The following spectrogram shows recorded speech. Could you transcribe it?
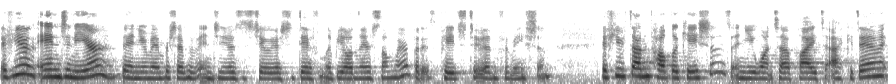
If you're an engineer, then your membership of Engineers Australia should definitely be on there somewhere, but it's page two information. If you've done publications and you want to apply to academic,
